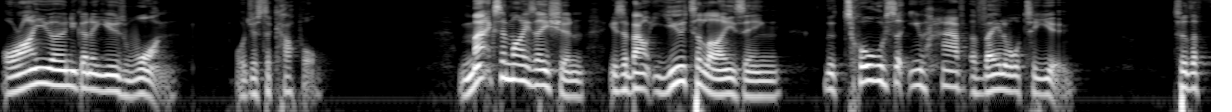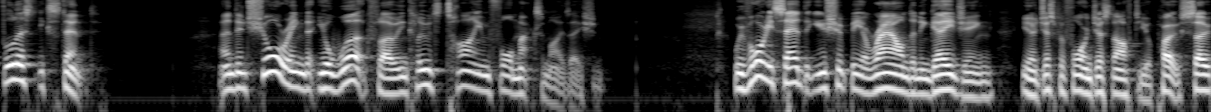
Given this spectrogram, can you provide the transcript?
Or are you only going to use one or just a couple? Maximization is about utilizing the tools that you have available to you to the fullest extent. and ensuring that your workflow includes time for maximization. We've already said that you should be around and engaging, you know, just before and just after your post. So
